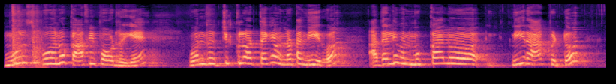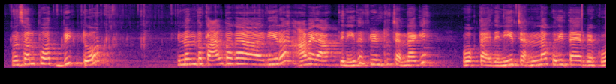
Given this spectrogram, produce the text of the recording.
ಮೂರು ಸ್ಪೂನು ಕಾಫಿ ಪೌಡ್ರಿಗೆ ಒಂದು ಚಿಕ್ಕ ಲೋಟದಾಗೆ ಒಂದು ಲೋಟ ನೀರು, ಅದರಲ್ಲಿ ಒಂದು ಮುಕ್ಕಾಲು ನೀರು ಹಾಕ್ಬಿಟ್ಟು ಒಂದು ಸ್ವಲ್ಪ ಹೊತ್ತು ಬಿಟ್ಟು ಇನ್ನೊಂದು ಕಾಲು ಭಾಗ ನೀರು ಆಮೇಲೆ ಹಾಕ್ತೀನಿ. ಇದು ಫಿಲ್ಟ್ರ್ ಚೆನ್ನಾಗಿ ಹೋಗ್ತಾ ಇದೆ. ನೀರು ಚೆನ್ನಾಗಿ ಕುದೀತಾ ಇರಬೇಕು.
